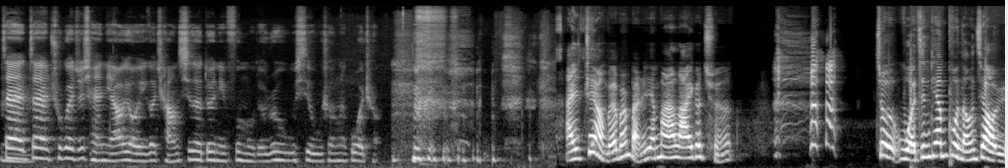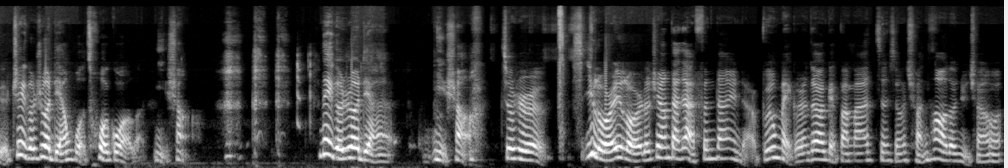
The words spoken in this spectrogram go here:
在嗯在出柜之前，你要有一个长期的对你父母的润物细无声的过程。哎，这样吧，要不然把这些妈拉一个群。就我今天不能教育这个热点，我错过了，你上；那个热点你上，就是一轮一轮的，这样大家也分担一点，不用每个人都要给爸妈进行全套的女权和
